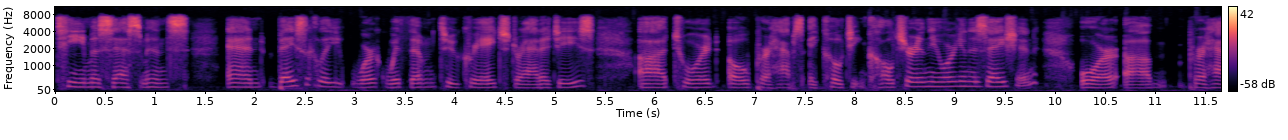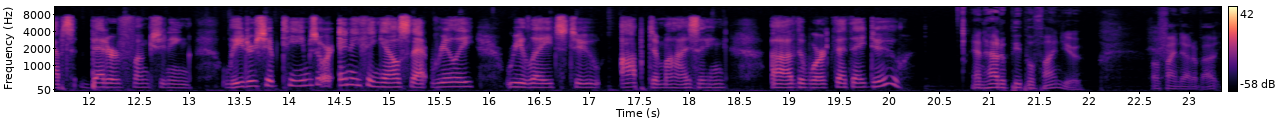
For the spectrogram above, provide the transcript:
team assessments, and basically work with them to create strategies uh, toward, oh, perhaps a coaching culture in the organization or um, perhaps better functioning leadership teams or anything else that really relates to optimizing uh, the work that they do. And how do people find you? or find out about you?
